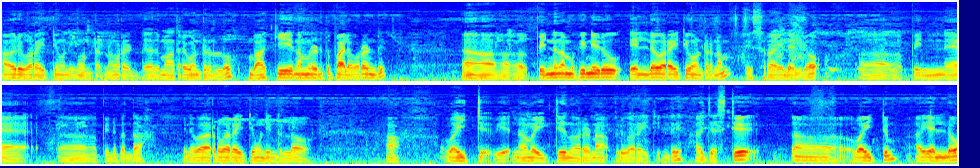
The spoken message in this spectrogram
ആ ഒരു വെറൈറ്റി കൂടി കൊണ്ടുവരണം. റെഡ് അത് മാത്രമേ കൊണ്ടുവരുള്ളൂ. ബാക്കി നമ്മുടെ അടുത്ത് പലവറുണ്ട് പിന്നെ നമുക്കിനി ഒരു യെല്ലോ വെറൈറ്റി കൊണ്ടുവരണം. ഇസ്രായേൽ യെല്ലോ പിന്നെ പിന്നെ ഇപ്പം എന്താ? പിന്നെ വേറൊരു വെറൈറ്റി കൂടി ഉണ്ടല്ലോ. ആ വൈറ്റ് വിയറ്റ്നാം വൈറ്റ് എന്ന് പറയുന്ന ഒരു വെറൈറ്റി ഉണ്ട്. അത് ജസ്റ്റ് വൈറ്റും യെല്ലോ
